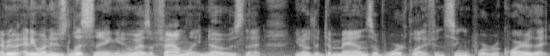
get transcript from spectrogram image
everyone, anyone who's listening who has a family knows that you know the demands of work life in Singapore require that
